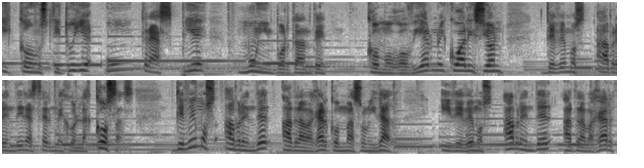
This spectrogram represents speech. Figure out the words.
y constituye un traspié muy importante. Como gobierno y coalición debemos aprender a hacer mejor las cosas. Debemos aprender a trabajar con más unidad y debemos aprender a trabajar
